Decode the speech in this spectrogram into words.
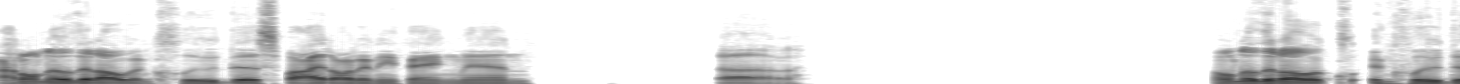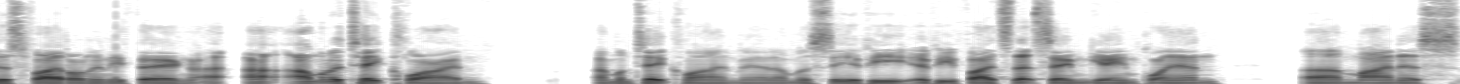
I don't know that I'll include this fight on anything, man. Uh, I don't know that I'll include this fight on anything. I, I, am gonna take Klein. I'm gonna take Klein, man. I'm gonna see if he if he fights that same game plan, uh, minus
